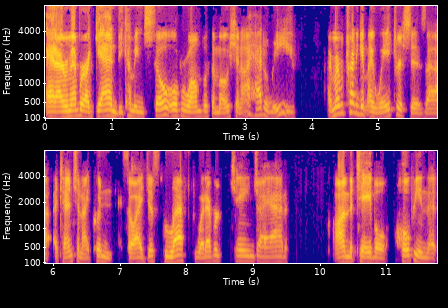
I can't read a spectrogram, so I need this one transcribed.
And I remember again becoming so overwhelmed with emotion, I had to leave. I remember trying to get my waitress's uh, attention. I couldn't. So I just left whatever change I had on the table, hoping that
